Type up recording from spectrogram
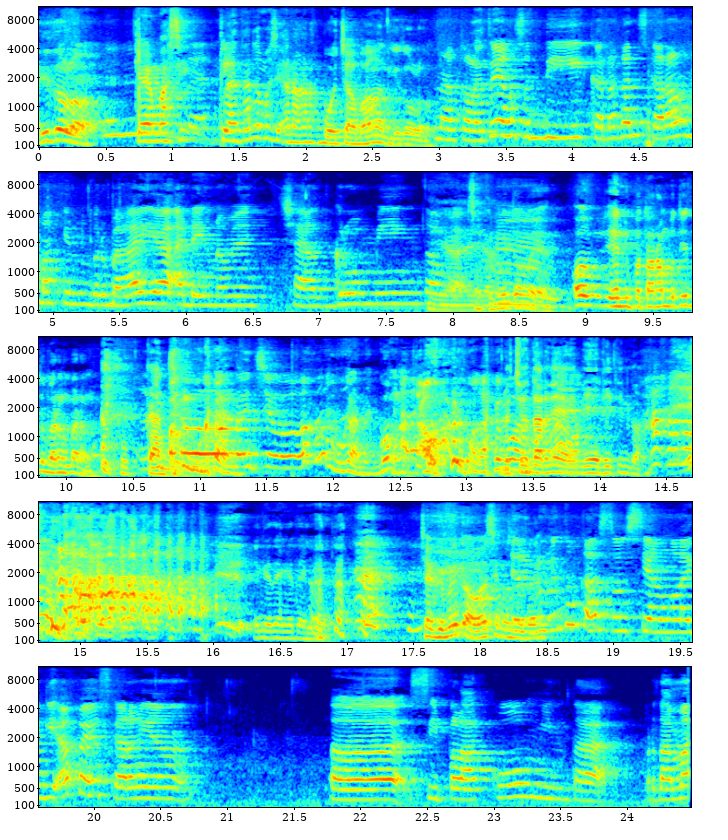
Gitu loh. Kayak masih kelihatannya masih anak-anak bocah banget gitu loh. Nah kalau itu yang sedih karena kan sekarang makin berbahaya ada yang namanya child grooming tau tau ya? Oh, yang dipotong rambut itu bareng-bareng? Bukan. Lucu, lucu. Oh, bukan, gue nggak tahu makanya gue Lucu ntar dia dieditin kok. Thank you. Cek itu apa sih Child maksudnya? grooming tuh kasus yang lagi apa ya sekarang yang eh, si pelaku minta pertama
